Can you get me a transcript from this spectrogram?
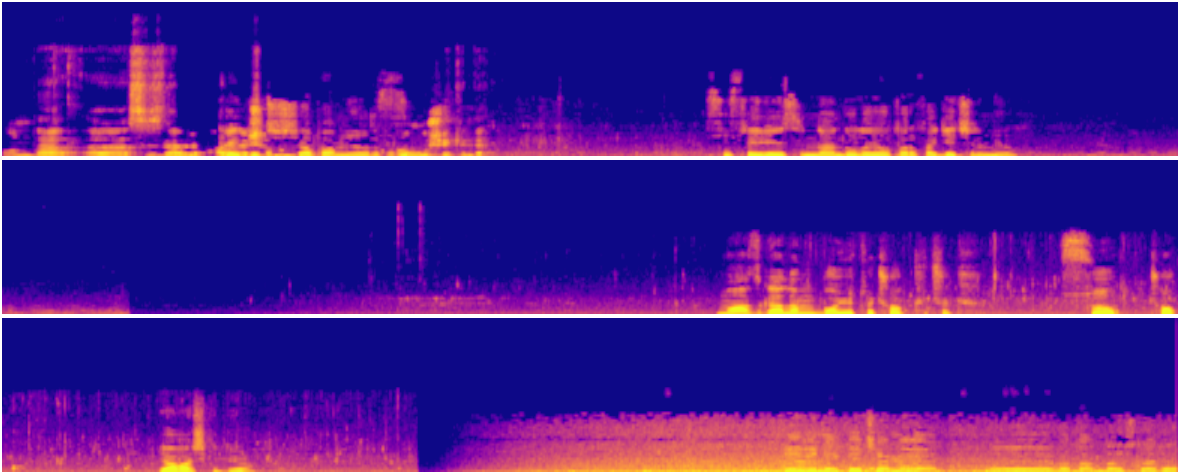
Onu da e, sizlerle paylaşalım. geçiş yapamıyoruz. Durum bu şekilde. Su seviyesinden dolayı o tarafa geçilmiyor. Mazgalın boyutu çok küçük. Su çok yavaş gidiyor. Evine geçemeyen e, vatandaşları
